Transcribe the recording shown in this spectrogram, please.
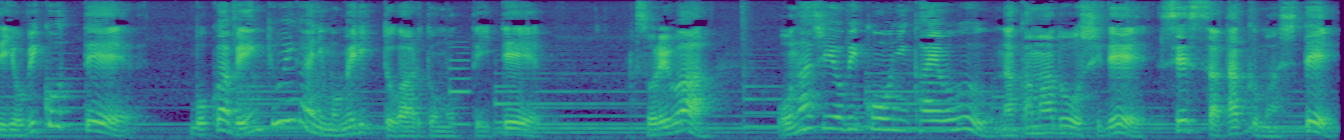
で予備校って僕は勉強以外にもメリットがあると思っていてそれは同じ予備校に通う仲間同士で切磋琢磨して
